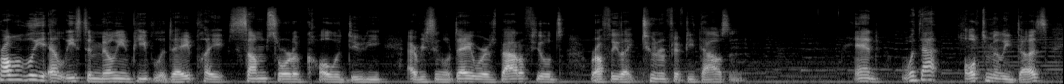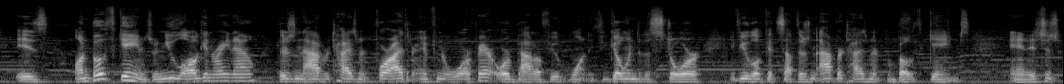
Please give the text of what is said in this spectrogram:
probably at least a million people a day play some sort of Call of Duty every single day, whereas Battlefield's roughly like 250,000. And what that ultimately does is on both games, when you log in right now, there's an advertisement for either Infinite Warfare or Battlefield 1. If you go into the store, if you look at stuff, there's an advertisement for both games. And it's just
